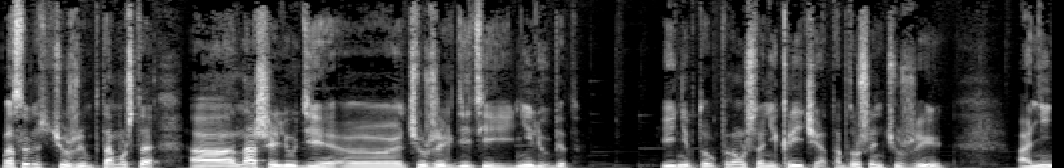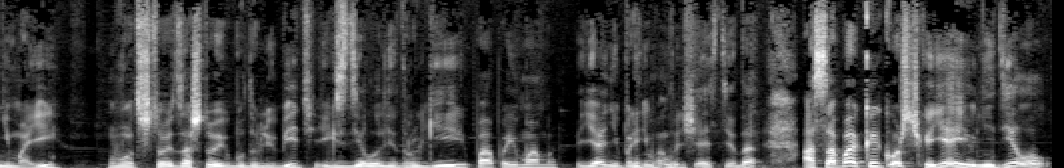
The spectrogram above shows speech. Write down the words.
В особенности к чужим. Потому что а, наши люди э, чужих детей не любят. И не только потому, что они кричат, а потому что они чужие, они не мои. Вот что, за что их буду любить? Их сделали другие папа и мама. Я не принимал участия, да. А собака и кошечка, я ее не делал.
